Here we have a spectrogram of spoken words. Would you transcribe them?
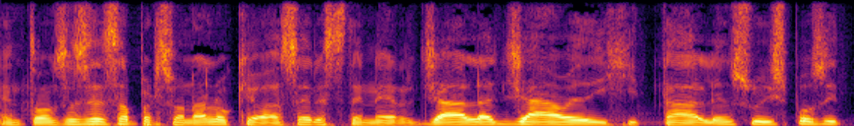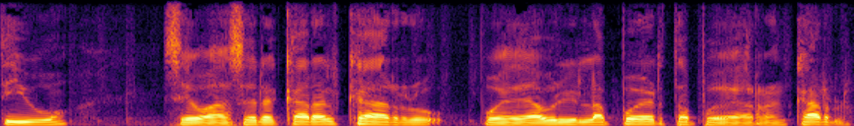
Entonces esa persona lo que va a hacer es tener ya la llave digital en su dispositivo, se va a acercar al carro, puede abrir la puerta, puede arrancarlo.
